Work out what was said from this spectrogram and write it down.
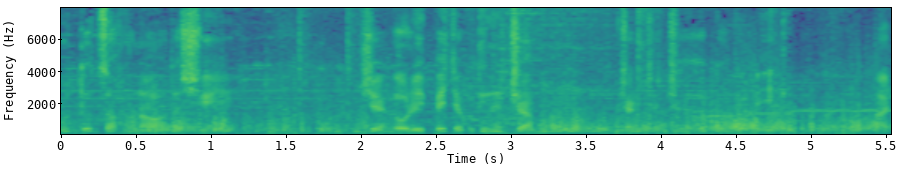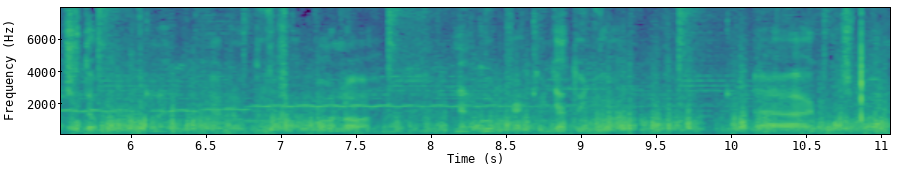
u tốt cho nó, ta chỉ giờ ngồi đi bé cho cái tin trà chẳng chắc chắc ngồi đi. À chỉ tao cũng là đầu tiên cho o là năng cô chẳng tôi nhớ tôi nhớ à chỉ bảo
